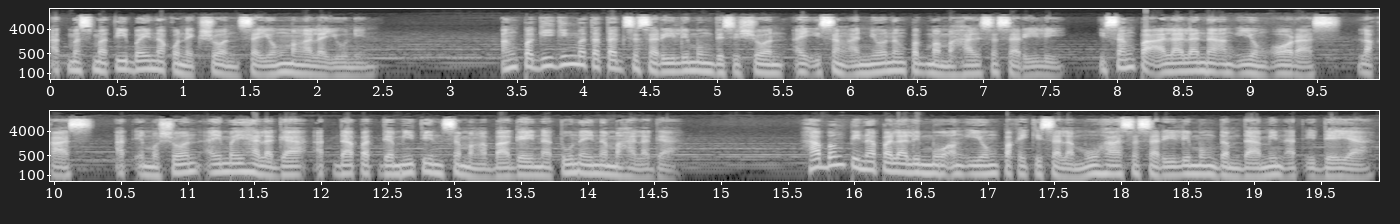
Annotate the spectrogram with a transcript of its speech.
at mas matibay na koneksyon sa iyong mga layunin. Ang pagiging matatag sa sarili mong desisyon ay isang anyo ng pagmamahal sa sarili, isang paalala na ang iyong oras, lakas, at emosyon ay may halaga at dapat gamitin sa mga bagay na tunay na mahalaga. Habang pinapalalim mo ang iyong pakikisalamuha sa sarili mong damdamin at ideya,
